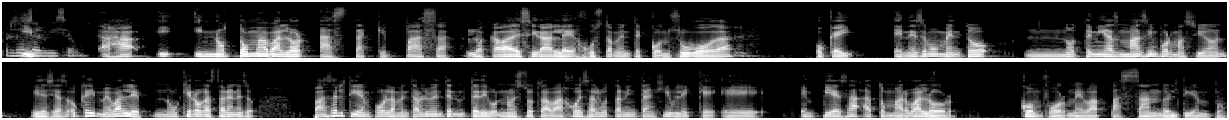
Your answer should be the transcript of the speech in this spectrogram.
Por y, servicio. Ajá, y, y, no toma valor hasta que pasa. Lo acaba de decir Ale justamente con su boda. Ok, en ese momento no tenías más información y decías, ok, me vale, no quiero gastar en eso. Pasa el tiempo, lamentablemente, te digo, nuestro trabajo es algo tan intangible que eh, empieza a tomar valor conforme va pasando el tiempo.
